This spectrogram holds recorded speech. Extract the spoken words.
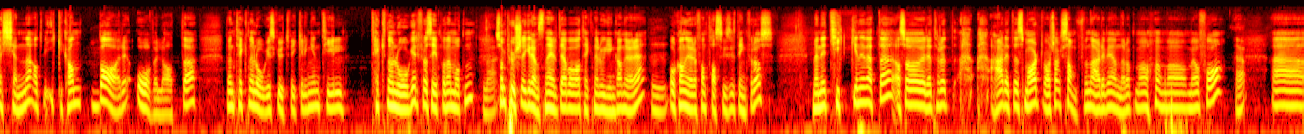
erkjenne at vi ikke kan bare overlate den teknologiske utviklingen til teknologer, for å si det på den måten, Nei. som pusher grensene hele tida på hva teknologien kan gjøre, mm. og kan gjøre fantastiske ting for oss. Men etikken i dette, altså rett og slett Er dette smart? Hva slags samfunn er det vi ender opp med, å- med, med å få? Ja. Eh,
